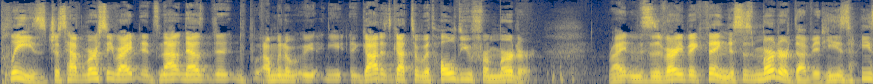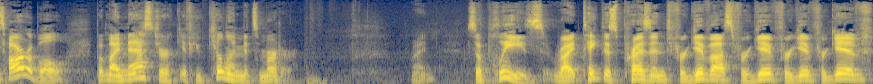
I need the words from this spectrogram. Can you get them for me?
Please, just have mercy, right? It's not now. I'm gonna. God has got to withhold you from murder, right? And this is a very big thing. This is murder, David. He's he's horrible, but my master, if you kill him, it's murder, right? So please, right? Take this present. Forgive us. Forgive. Forgive. Forgive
